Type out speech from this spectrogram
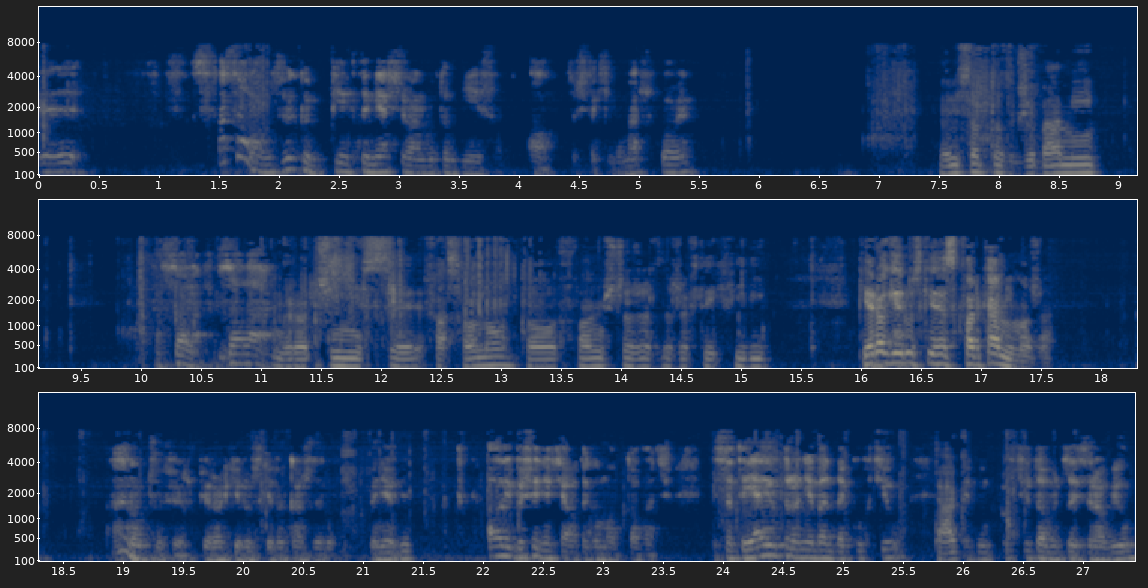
Yy, z fasolą, zwykłym, pięknym jaściem albo tą mniejszą. O, coś takiego masz w głowie? Risotto z grzybami, Fasola, fasola. grocini z fasolą, to powiem szczerze, że w tej chwili pierogi ruskie ze skwarkami może. A no to wiesz, pierogi ruskie to każdy. To nie, nie, Oli by się nie chciał tego montować. Niestety ja jutro nie będę kuchcił. Tak? Jakbym kuchcił, to bym coś zrobił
